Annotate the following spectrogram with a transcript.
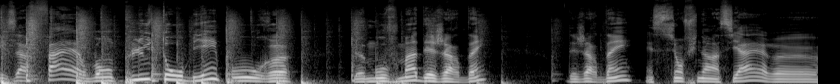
les affaires vont plutôt bien pour euh, le mouvement Desjardins. Desjardins, institution financière euh,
